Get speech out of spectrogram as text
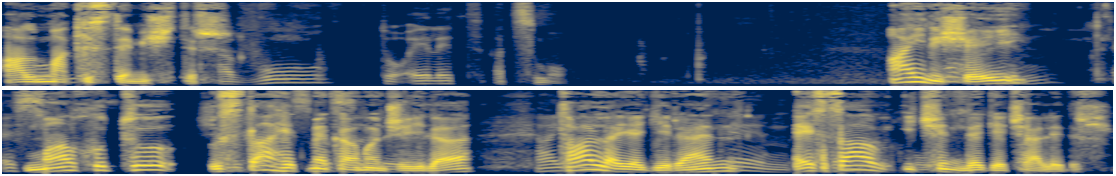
almak istemiştir. Aynı şey Malhut'u ıslah etmek amacıyla tarlaya giren Esav için de geçerlidir.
